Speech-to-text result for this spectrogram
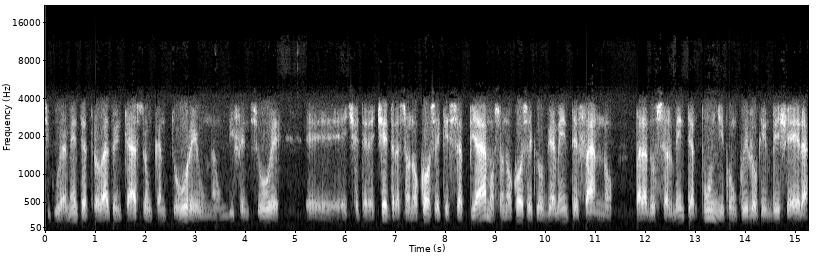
sicuramente ha trovato in Castro un cantore, un, un difensore, eh, eccetera, eccetera. Sono cose che sappiamo, sono cose che ovviamente fanno paradossalmente a pugni con quello che invece era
